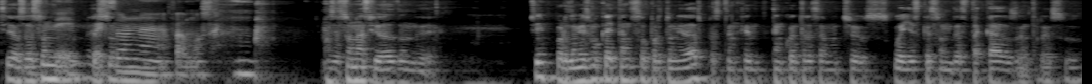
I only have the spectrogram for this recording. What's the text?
Sí, o sea, es un... persona famosa. O sea, es una ciudad donde... Sí, por lo mismo que hay tantas oportunidades, pues te, encuentras a muchos güeyes que son destacados dentro de su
